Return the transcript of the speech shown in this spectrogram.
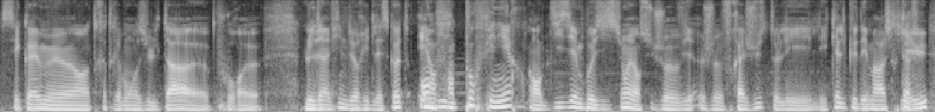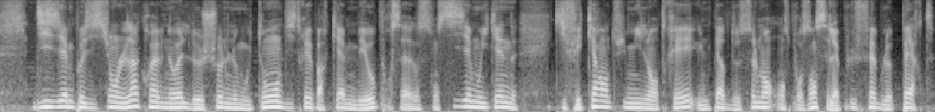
C'est quand même euh, un très très bon résultat euh, pour euh, le dernier film de Ridley Scott. Et En enfin, pour finir, en dixième position, et ensuite je, je ferai juste les, les quelques démarrages qu'il y a fait. eu. Dixième position, l'incroyable Noël de Sean le Mouton, distribué par KMBO pour sa- son sixième week-end qui fait 48 000 entrées, une perte de seulement 11%, c'est la plus faible perte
